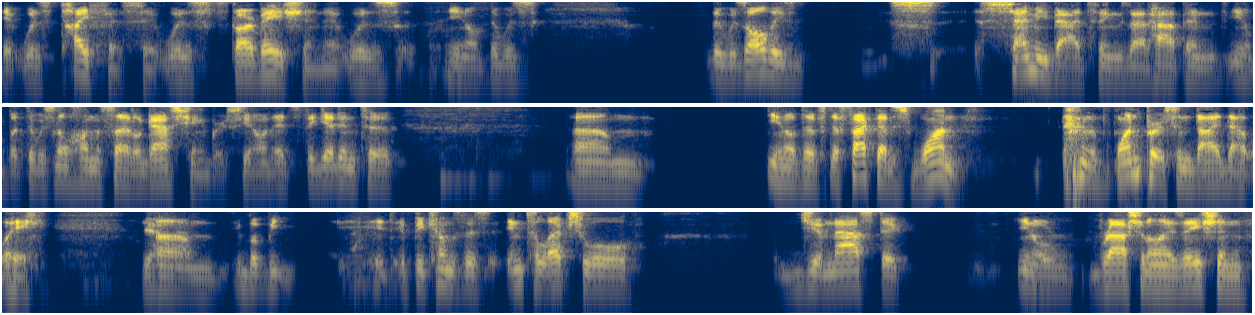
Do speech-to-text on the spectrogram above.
it was typhus it was starvation it was you know there was there was all these semi bad things that happened you know but there was no homicidal gas chambers you know and it's they get into um you know the the fact that it's one one person died that way Yeah. um but we it, it becomes this intellectual gymnastic you know rationalization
